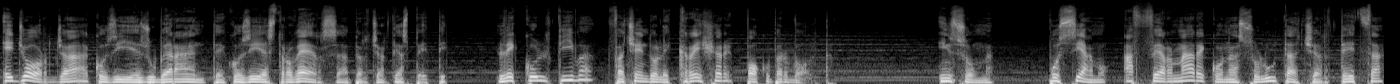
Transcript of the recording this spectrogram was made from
e Giorgia, così esuberante, così estroversa per certi aspetti, le coltiva facendole crescere poco per volta. Insomma, possiamo affermare con assoluta certezza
